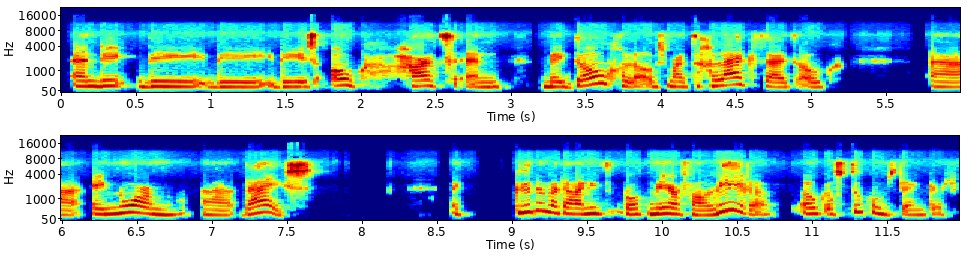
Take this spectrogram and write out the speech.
En die, die, die, die is ook hard en meedogenloos, maar tegelijkertijd ook uh, enorm uh, wijs kunnen we daar niet wat meer van leren? Ook als toekomstdenkers.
